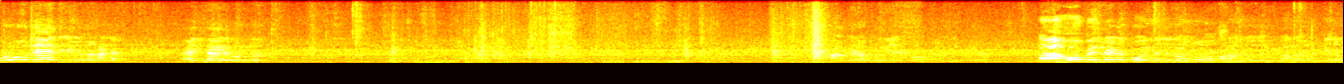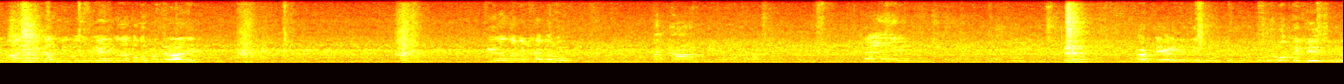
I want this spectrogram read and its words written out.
ਉਹ ਲੈ ਦੇ ਮੈਂ ਖਾ ਜਾ ਇੱਥੇ ਆ ਕੇ ਕੋਈ ਨਾ ਆਹੋ ਪਹਿਲੇ ਤਾਂ ਕੋਈ ਨਾ ਜਦੋਂ ਉਹ ਕਰਾਂਗੇ ਉਦੋਂ ਕਰਨਾ ਹੁਣ ਕਿਰਨ ਪਾਣੀ ਨਹੀਂ ਕਰਨੀ ਕੋਈ ਵੀ ਇੰਦਰ ਕਦੋਂ ਮਤਲਬ ਆ ਜੇ। ਕਰਨਾ ਇਕੱਠਾ ਕਰੋ। ਆਟੇ ਵਾਲੀਆਂ ਦੇ ਦੋ ਕਿੰਨੇ ਉੱਥੇ ਖੇਤ ਨੇ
